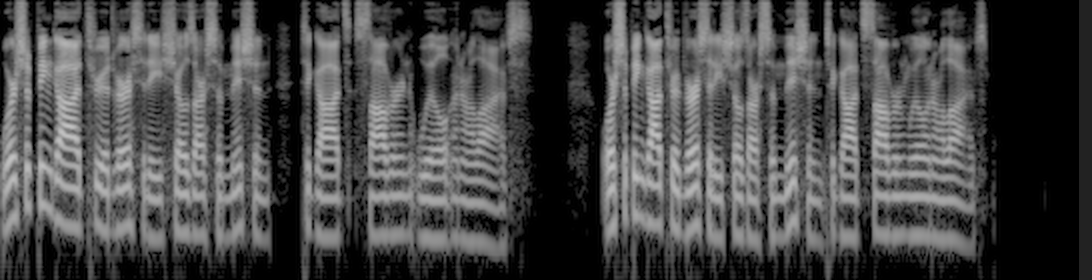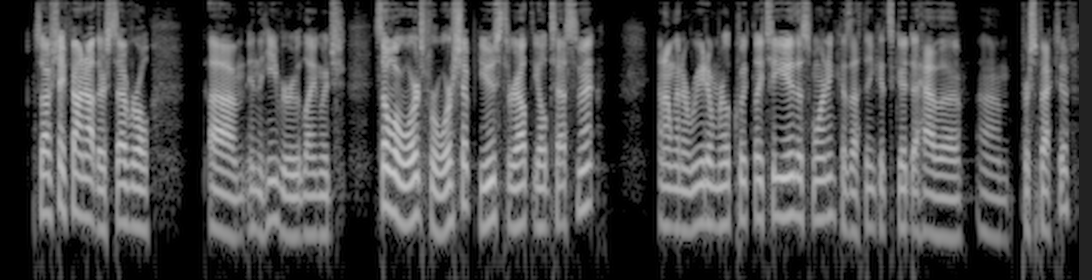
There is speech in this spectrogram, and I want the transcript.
Worshipping God through adversity shows our submission to God's sovereign will in our lives. Worshipping God through adversity shows our submission to God's sovereign will in our lives. So I actually found out there's several um, in the Hebrew language, several words for worship used throughout the Old Testament, and I'm going to read them real quickly to you this morning because I think it's good to have a um, perspective.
